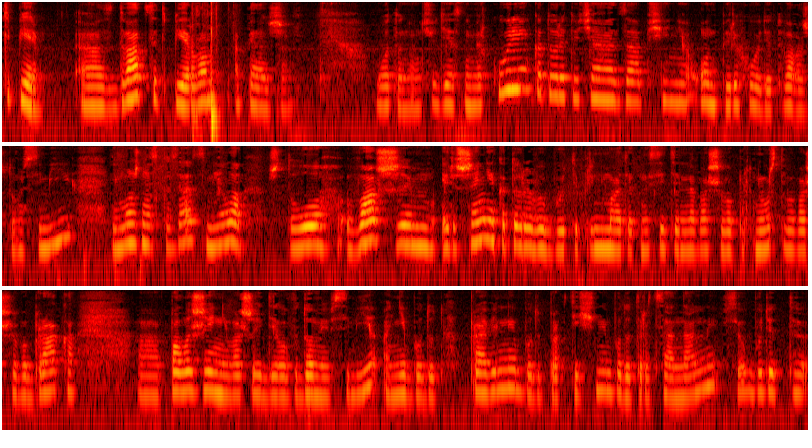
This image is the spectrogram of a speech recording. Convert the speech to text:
Теперь с 21 опять же, вот он, он чудесный Меркурий, который отвечает за общение. Он переходит в ваш дом семьи. И можно сказать смело, что ваши решения, которые вы будете принимать относительно вашего партнерства, вашего брака, положение ваших дел в доме, в семье, они будут правильные, будут практичные, будут рациональные, все будет э,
